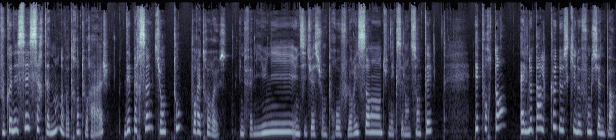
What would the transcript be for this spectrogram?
Vous connaissez certainement dans votre entourage des personnes qui ont tout pour être heureuses. Une famille unie, une situation pro florissante, une excellente santé. Et pourtant, elles ne parlent que de ce qui ne fonctionne pas.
